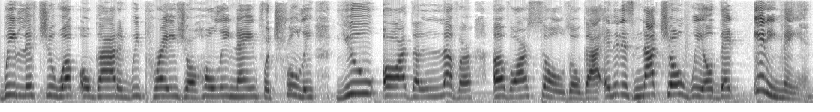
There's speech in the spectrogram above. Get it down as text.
We lift you up, oh God, and we praise your holy name for truly you are the lover of our souls, oh God. And it is not your will that any man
